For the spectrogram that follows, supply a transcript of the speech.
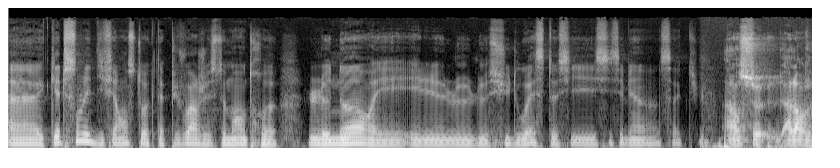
Euh, quelles sont les différences, toi, que tu as pu voir justement entre le nord et, le, sud-ouest, si, si c'est bien ça que tu. Alors, alors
